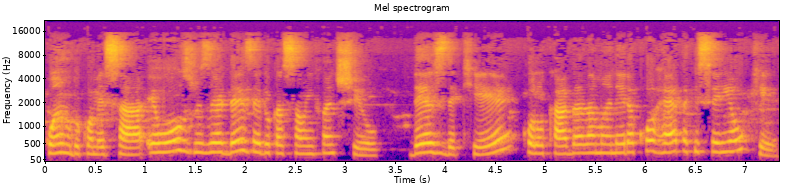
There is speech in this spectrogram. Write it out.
Quando começar? Eu ouso dizer desde a educação infantil desde que colocada da maneira correta, que seria o quê?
